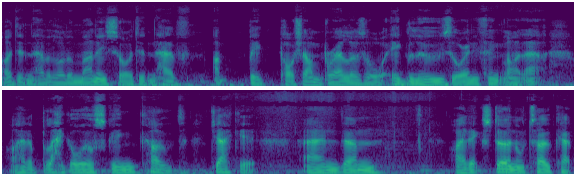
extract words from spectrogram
I didn't have a lot of money, so I didn't have big posh umbrellas or igloos or anything like that. I had a black oilskin coat, jacket, and um, I had external toe cap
